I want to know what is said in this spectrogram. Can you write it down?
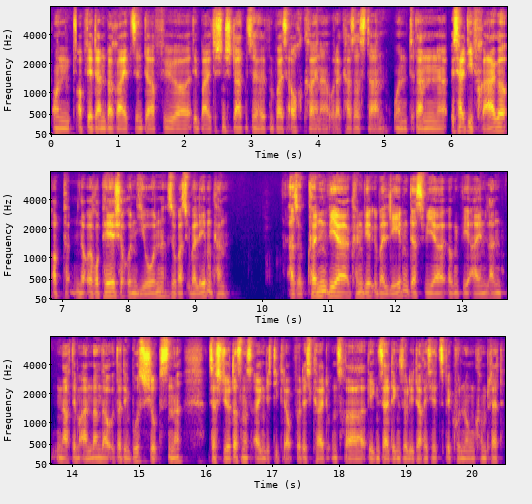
Und ob wir dann bereit sind, dafür den baltischen Staaten zu helfen, weiß auch keiner oder Kasachstan. Und dann ist halt die Frage, ob eine Europäische Union sowas überleben kann. Also können wir, können wir überleben, dass wir irgendwie ein Land nach dem anderen da unter den Bus schubsen? Ne? Zerstört das uns eigentlich die Glaubwürdigkeit unserer gegenseitigen Solidaritätsbekundungen komplett?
